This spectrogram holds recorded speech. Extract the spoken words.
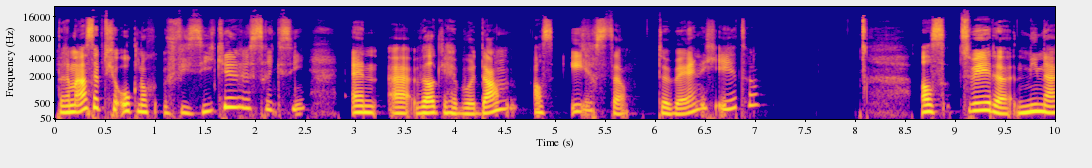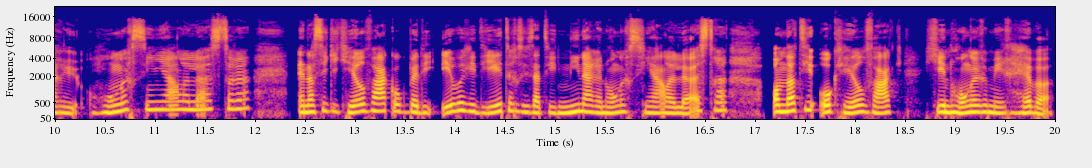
Daarnaast heb je ook nog fysieke restrictie. En uh, welke hebben we dan? Als eerste te weinig eten. Als tweede, niet naar je hongersignalen luisteren. En dat zie ik heel vaak ook bij die eeuwige diëters, is dat die niet naar hun hongersignalen luisteren, omdat die ook heel vaak geen honger meer hebben.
